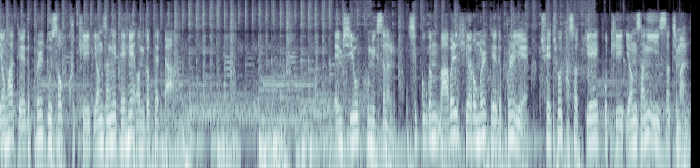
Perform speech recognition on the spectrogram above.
영화 데드풀 2속 쿠키 영상에 대해 언급했다. MCU 코믹스는 19금 마블 히어로물 데드풀 2에 최초 5개의 쿠키 영상이 있었지만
